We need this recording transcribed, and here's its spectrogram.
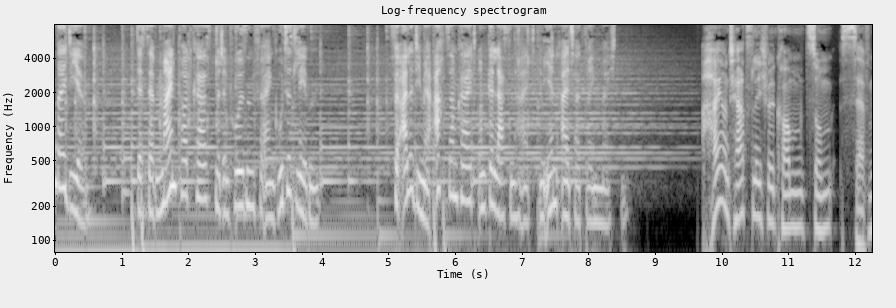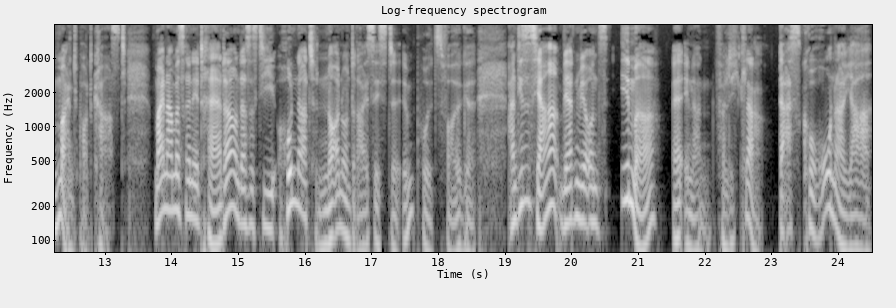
bei dir, der Seven Mind Podcast mit Impulsen für ein gutes Leben. Für alle, die mehr Achtsamkeit und Gelassenheit in ihren Alltag bringen möchten. Hi und herzlich willkommen zum Seven Mind Podcast. Mein Name ist René Träder und das ist die 139. Impulsfolge. An dieses Jahr werden wir uns immer erinnern, völlig klar. Das Corona-Jahr,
